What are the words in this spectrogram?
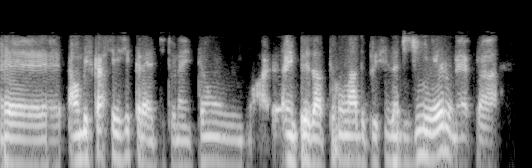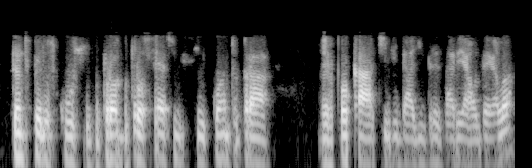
é, há uma escassez de crédito, né? Então a empresa, por um lado, precisa de dinheiro, né, para tanto pelos custos do, processo em si quanto para é, focar a atividade empresarial dela.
